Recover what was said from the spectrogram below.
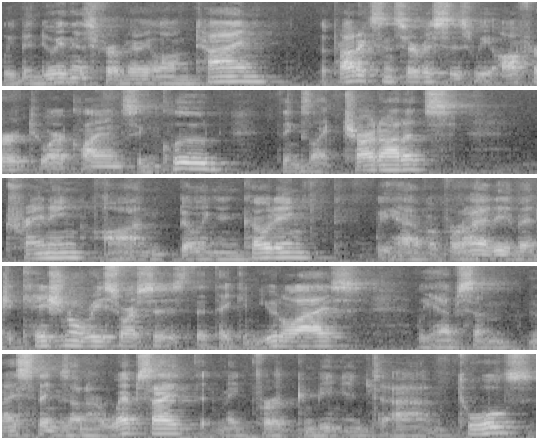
We've been doing this for a very long time. The products and services we offer to our clients include things like chart audits, training on billing and coding. We have a variety of educational resources that they can utilize. We have some nice things on our website that make for convenient um, tools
